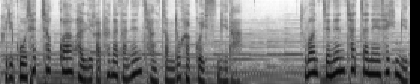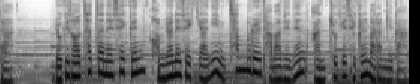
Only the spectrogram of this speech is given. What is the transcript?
그리고 세척과 관리가 편하다는 장점도 갖고 있습니다. 두 번째는 찻잔의 색입니다. 여기서 찻잔의 색은 겉면의 색이 아닌 찬물을 담아내는 안쪽의 색을 말합니다.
